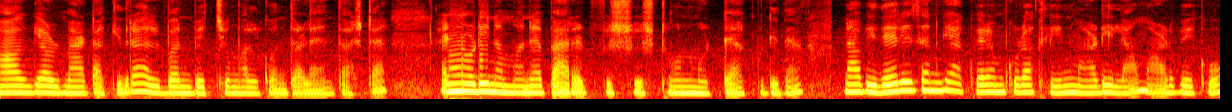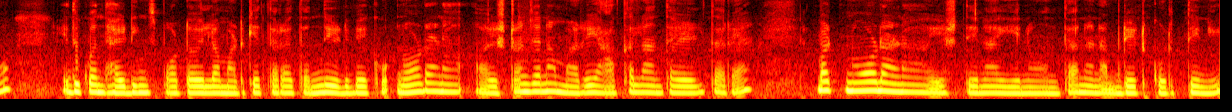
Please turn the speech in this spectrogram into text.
ಹಾಗೆ ಅವಳು ಮ್ಯಾಟ್ ಹಾಕಿದರೆ ಅಲ್ಲಿ ಬಂದು ಬೆಚ್ಚು ಮಲ್ಕೊತಾಳೆ ಅಂತ ಅಷ್ಟೇ. ಆ್ಯಂಡ್ ನೋಡಿ ನಮ್ಮ ಮನೆ ಪ್ಯಾರೆಟ್ ಫಿಶ್ ಎಷ್ಟೊಂದು ಮೊಟ್ಟೆ ಹಾಕ್ಬಿಟ್ಟಿದೆ. ನಾವು ಇದೇ ರೀಸನ್ಗೆ ಅಕ್ವೇರಿಯಂ ಕೂಡ ಕ್ಲೀನ್ ಮಾಡಿಲ್ಲ, ಮಾಡಬೇಕು. ಇದಕ್ಕೊಂದು ಹೈಡಿಂಗ್ ಸ್ಪಾಟೋ ಇಲ್ಲ ಮಡಕೆ ಥರ ತಂದು ಇಡಬೇಕು ನೋಡೋಣ, ಎಷ್ಟೊಂದು ಜನ ಮರಿ ಹಾಕಲ್ಲ ಅಂತ ಹೇಳ್ತಾರೆ. ಬಟ್ ನೋಡೋಣ ಎಷ್ಟು ದಿನ ಏನು ಅಂತ ನಾನು ಅಪ್ಡೇಟ್ ಕೊಡ್ತೀನಿ.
